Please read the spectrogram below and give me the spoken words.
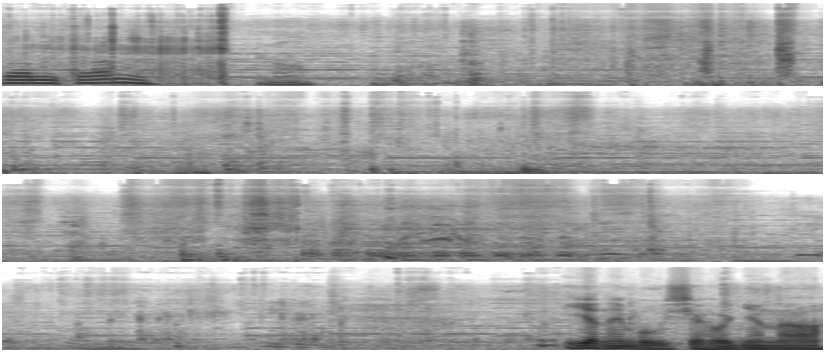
Замками. Я не був сьогодні на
